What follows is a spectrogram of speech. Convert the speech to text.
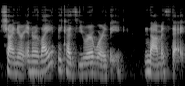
shine your inner light because you are worthy. Namaste.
